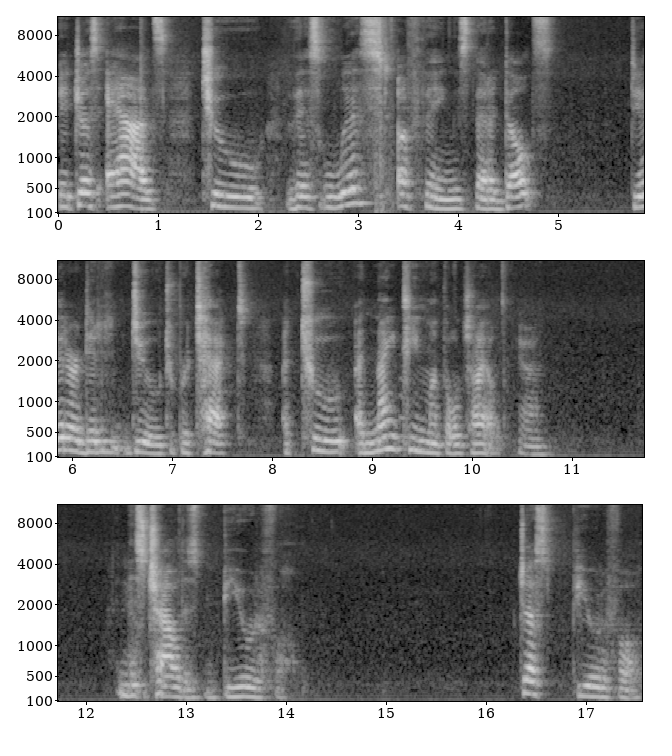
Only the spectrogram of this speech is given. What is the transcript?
it just adds to this list of things that adults did or didn't do to protect a two a 19 month old child Yeah. and this child is beautiful just beautiful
